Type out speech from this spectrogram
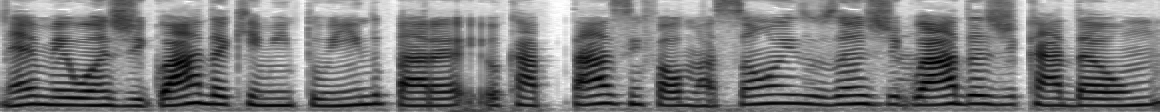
né, meu anjo de guarda aqui me intuindo para eu captar as informações, os anjos de guarda de cada um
